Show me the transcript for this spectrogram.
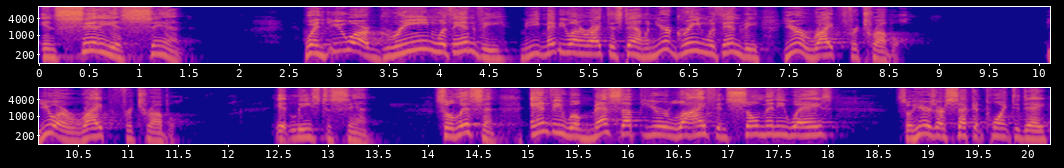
insidious sin. When you are green with envy, maybe you want to write this down. When you're green with envy, you're ripe for trouble. You are ripe for trouble. It leads to sin. So listen, envy will mess up your life in so many ways. So here's our second point today.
